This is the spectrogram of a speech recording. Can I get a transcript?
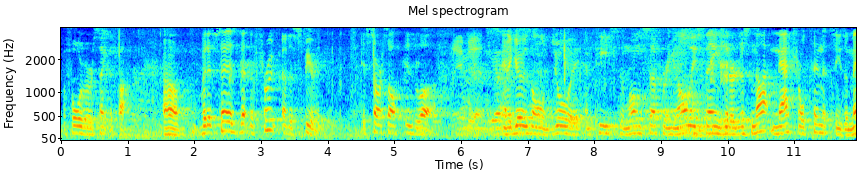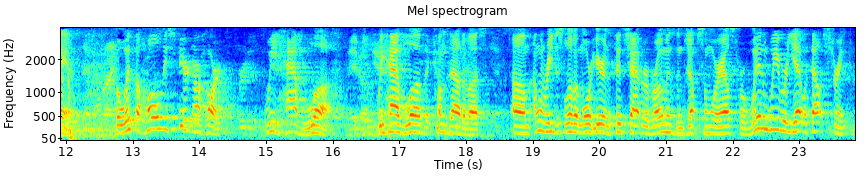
before we were sanctified. Um, but it says that the fruit of the Spirit, it starts off is love, and it goes on joy and peace and long suffering and all these things that are just not natural tendencies of man. But with the Holy Spirit in our heart, we have love. We have love that comes out of us. Um, I'm going to read just a little bit more here in the fifth chapter of Romans and jump somewhere else. For when we were yet without strength,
